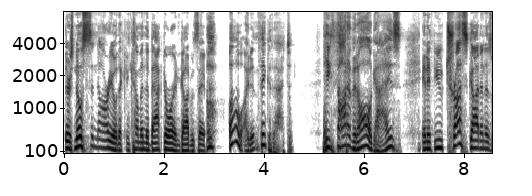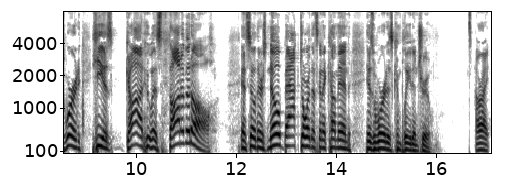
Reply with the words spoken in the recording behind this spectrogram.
There's no scenario that can come in the back door and God would say, Oh, I didn't think of that. He thought of it all, guys. And if you trust God and His word, He is God who has thought of it all. And so there's no back door that's going to come in. His word is complete and true. All right,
